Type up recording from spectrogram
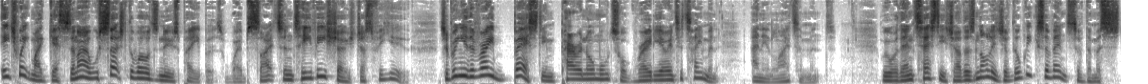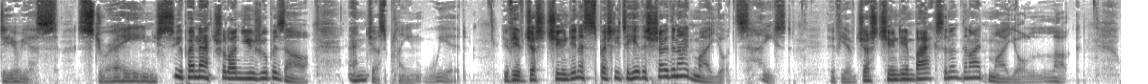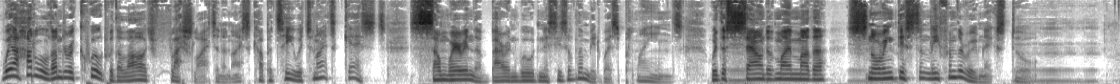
Each week, my guests and I will search the world's newspapers, websites, and TV shows just for you to bring you the very best in paranormal talk radio entertainment and enlightenment. We will then test each other's knowledge of the week's events of the mysterious, strange, supernatural, unusual, bizarre, and just plain weird. If you've just tuned in, especially to hear the show, then I admire your taste. If you have just tuned in by accident, then I admire your luck. We are huddled under a quilt with a large flashlight and a nice cup of tea with tonight's guests, somewhere in the barren wildernesses of the Midwest Plains, with the sound of my mother snoring distantly from the room next door.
